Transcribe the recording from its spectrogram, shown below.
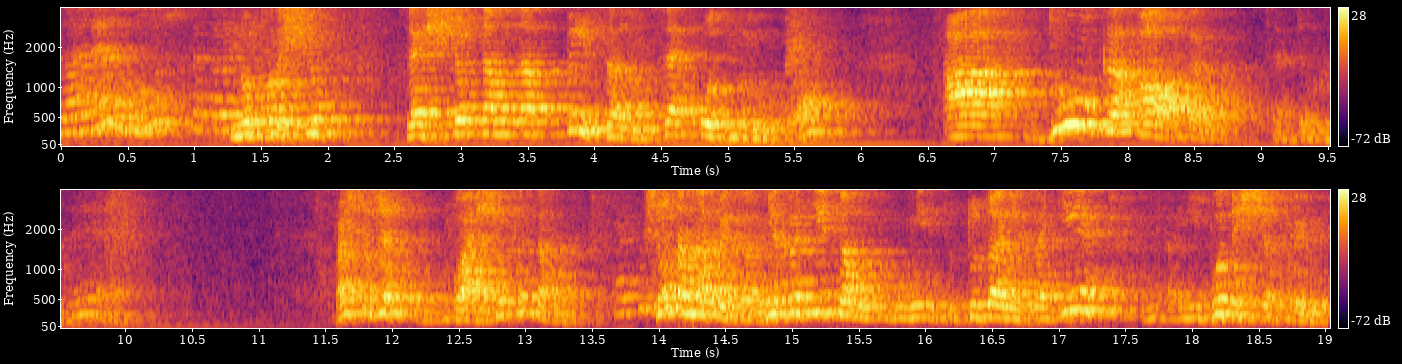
Блажен муж, который... Ну про що? Це що там написано, це одно. А думка автора це друге. Бачите, вже важче питання. Що там написано? Не ході там, туди не ході і будеш щасливий.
